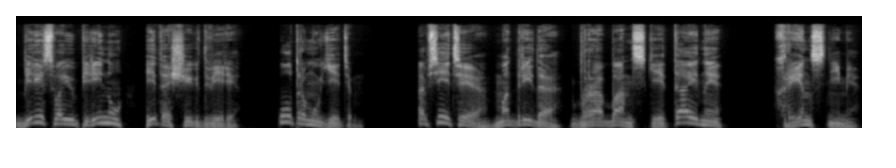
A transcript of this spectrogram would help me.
Бери свою перину и тащи к двери. Утром уедем. А все эти Мадрида брабанские тайны — хрен с ними».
